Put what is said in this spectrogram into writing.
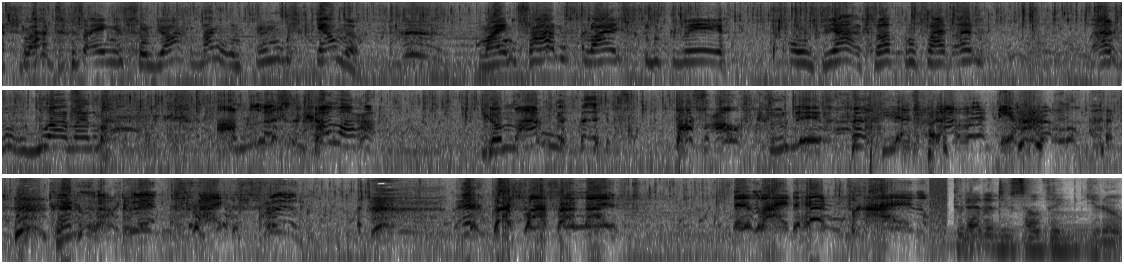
Ich mache das eigentlich schon jahrelang und ziemlich gerne. Mein Zahnfleisch tut weh. Und ja, ich hatte eine Zeit ein, einfach nur an einer harmlose Kamera gemangelt, das aufzunehmen. Jetzt aber die Haare können noch jeden Scheiß filmen. Ist das Wasser leicht in mein Hemd rein. Could Anna do something, you know,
